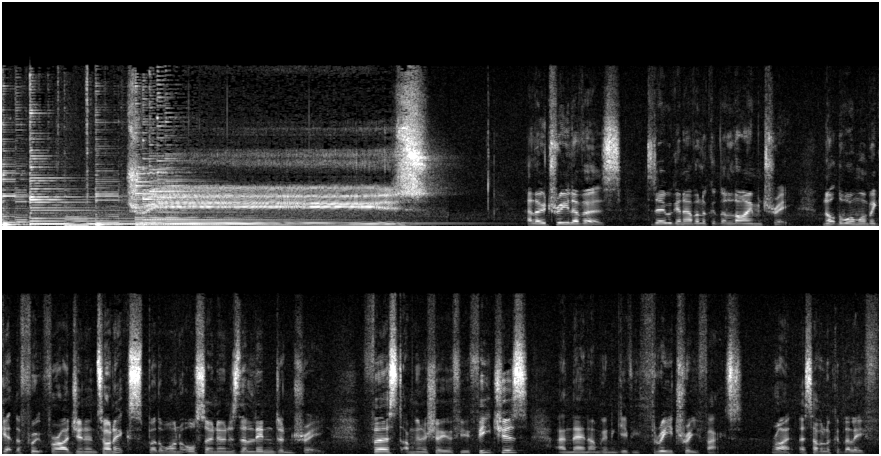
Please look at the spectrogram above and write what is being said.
Trees. Hello tree lovers! Today we're going to have a look at the lime tree. Not the one where we get the fruit for our gin and tonics, but the one also known as the linden tree. First I'm going to show you a few features and then I'm going to give you three tree facts. Right, let's have a look at the leaf.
